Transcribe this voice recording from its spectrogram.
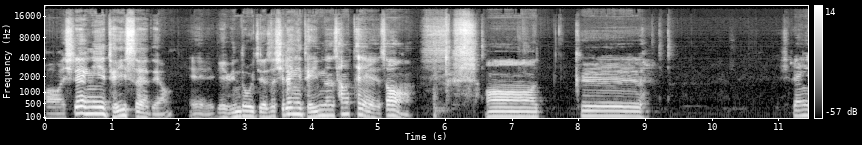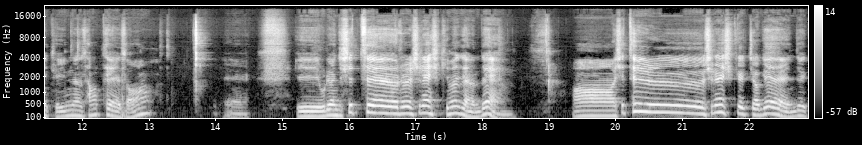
어, 실행이 돼 있어야 돼요. 예, 이게 윈도우즈에서 실행이 돼 있는 상태에서 어, 그 실행이 돼 있는 상태에서 예, 이 우리가 이제 시트를 실행시키면 되는데 어, 시트 실행시킬 적에 이제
